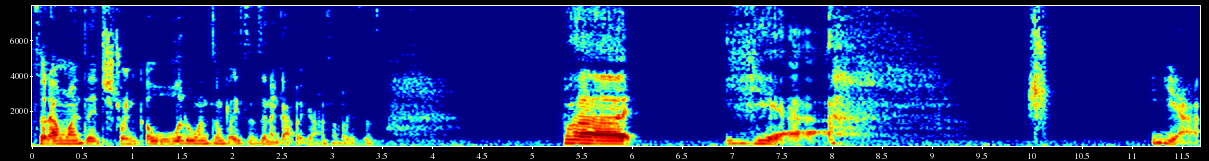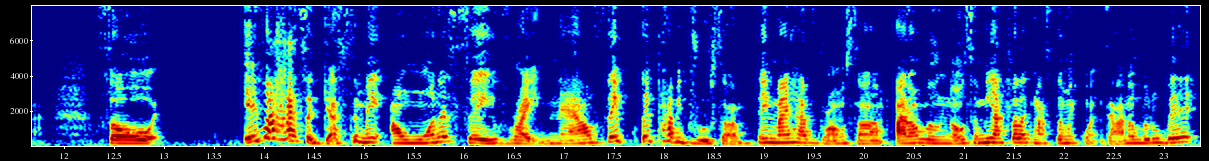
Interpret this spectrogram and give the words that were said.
So that one did shrink a little in some places and it got bigger in some places. But yeah yeah. So if I had to guesstimate, I want to say right now they they probably grew some. They might have grown some. I don't really know. To me, I feel like my stomach went down a little bit,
